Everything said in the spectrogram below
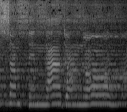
Something I don't know.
